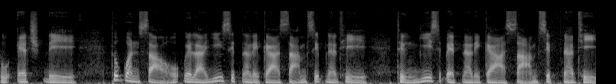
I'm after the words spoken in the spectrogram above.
2 HD ทุกวันเสาร์เวลา 20นาฬิกา30 นาทีถึง 21นาฬิกา30 นาที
